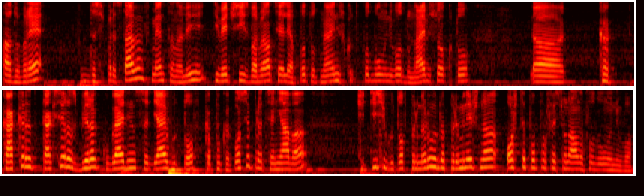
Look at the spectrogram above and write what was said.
А добре, да си представим в момента, нали, ти вече си извървял целият път от най-низкото футболно ниво до най-високото. А, как, как, как се разбира кога един съдя е готов, по какво се преценява, че ти си готов, примерно, да преминеш на още по-професионално футболно ниво?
